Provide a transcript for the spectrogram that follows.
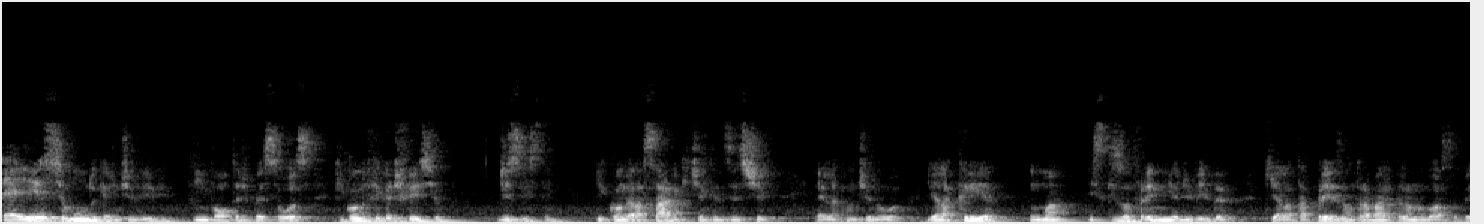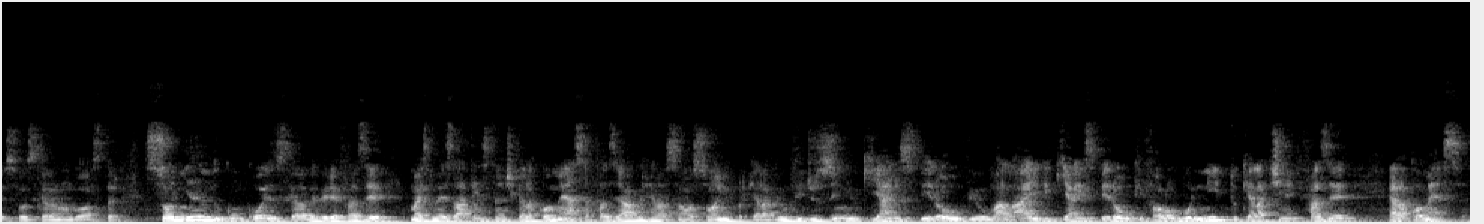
É esse o mundo que a gente vive, em volta de pessoas que quando fica difícil, desistem. E quando ela sabe que tinha que desistir, ela continua e ela cria uma esquizofrenia de vida, que ela está presa a um trabalho que ela não gosta, pessoas que ela não gosta, sonhando com coisas que ela deveria fazer, mas no exato instante que ela começa a fazer algo em relação ao sonho, porque ela viu um videozinho que a inspirou, viu uma live que a inspirou, que falou bonito que ela tinha que fazer, ela começa.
